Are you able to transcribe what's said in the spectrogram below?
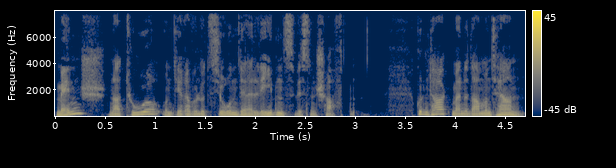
Mensch, Natur und die Revolution der Lebenswissenschaften. Guten Tag, meine Damen und Herren.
